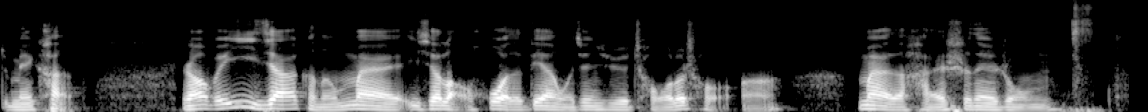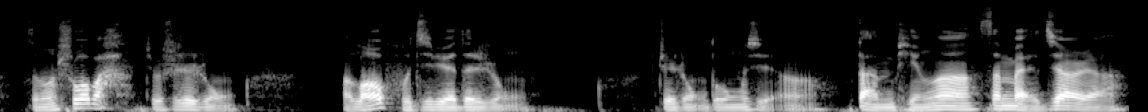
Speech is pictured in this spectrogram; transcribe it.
就没看。然后唯一一家可能卖一些老货的店，我进去瞅了瞅啊，卖的还是那种怎么说吧，就是这种啊老普级别的这种这种东西啊，胆瓶啊，三百件儿呀，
